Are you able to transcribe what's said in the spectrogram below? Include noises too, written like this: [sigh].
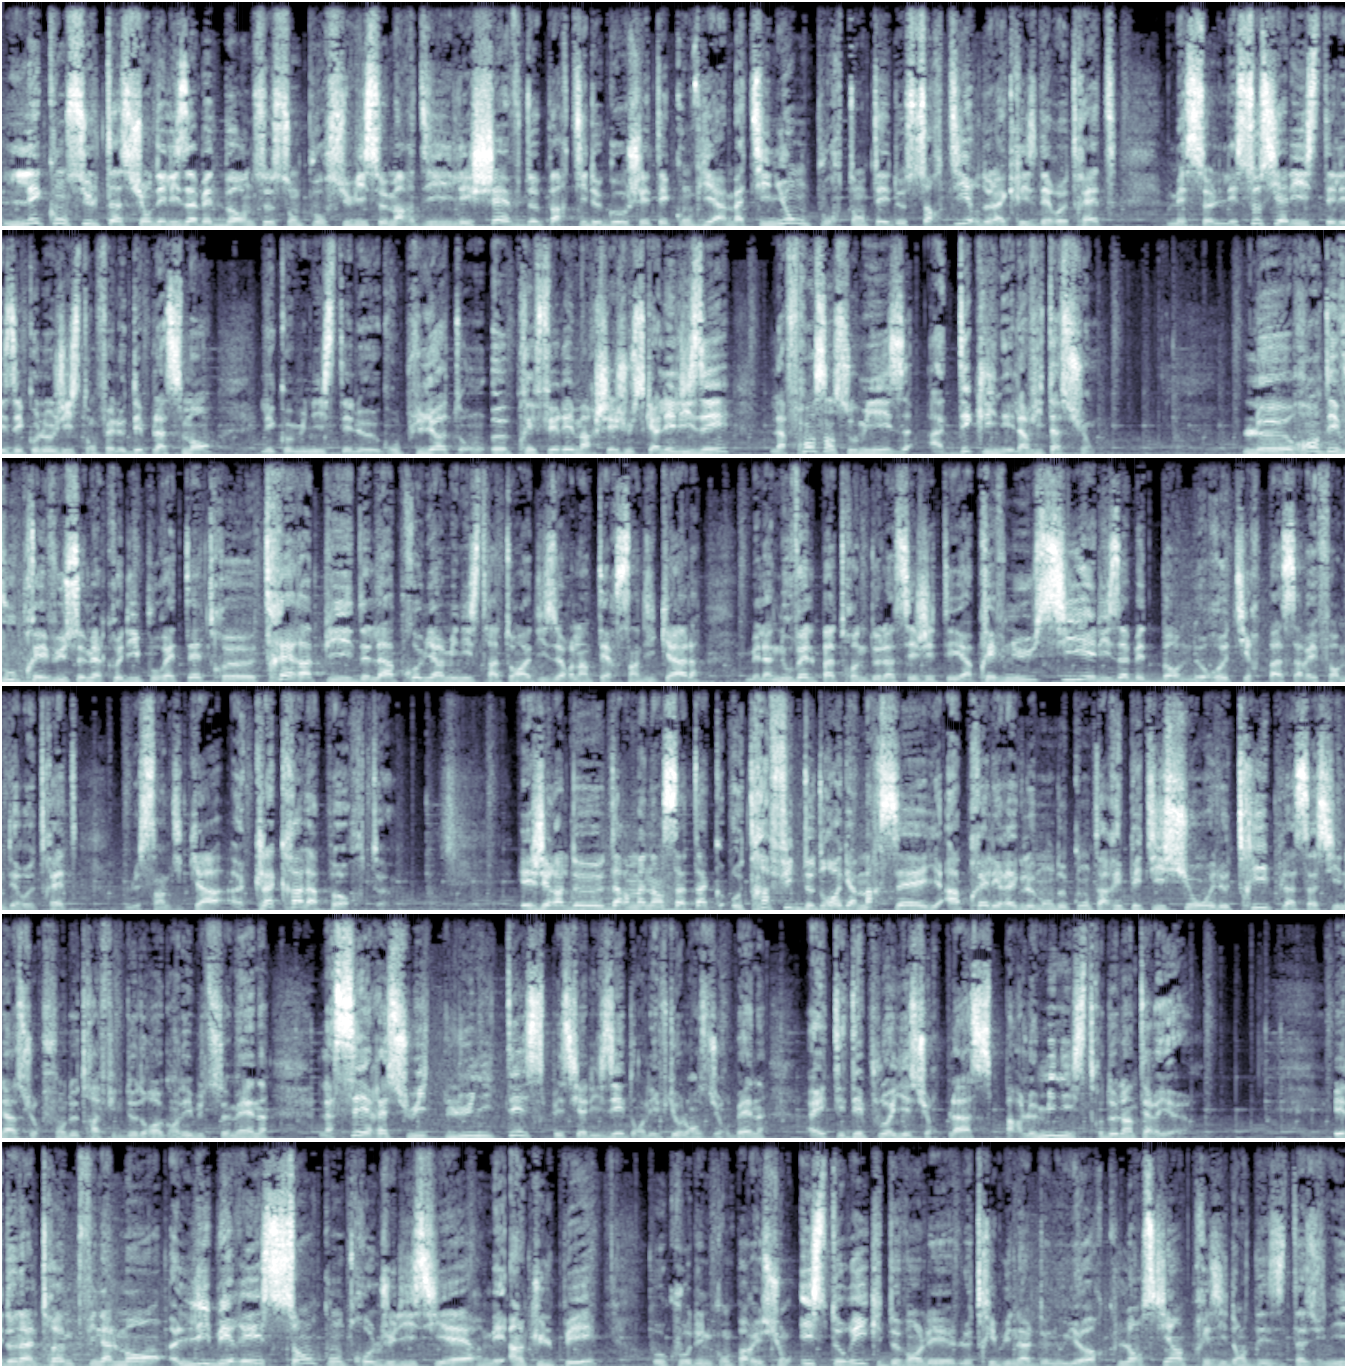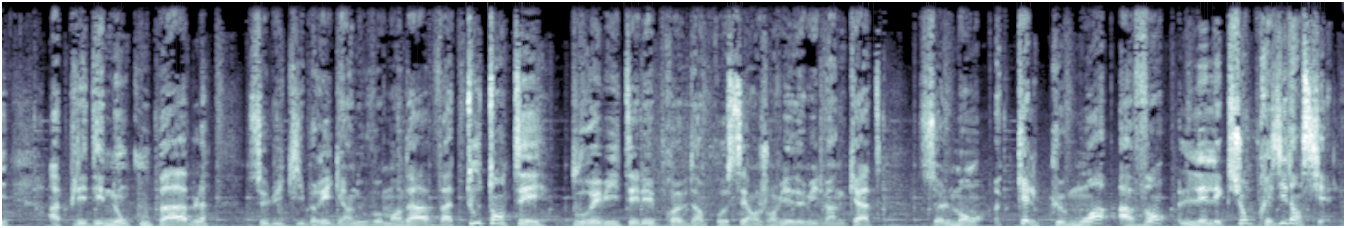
Les consultations d'Elisabeth Borne se sont poursuivies ce mardi. Les chefs de partis de gauche étaient conviés à Matignon pour tenter de sortir de la crise des retraites. Mais seuls les socialistes et les écologistes ont fait le déplacement. Les communistes et le groupe Lyot ont eux préféré marcher jusqu'à l'Elysée. La France insoumise a décliné l'invitation. Le rendez-vous prévu ce mercredi pourrait être euh, très rapide. La Première ministre attend à 10h l'intersyndicale, mais la nouvelle patronne de la CGT a prévenu, si Elisabeth Borne ne retire pas sa réforme des retraites, le syndicat claquera la porte. Et Gérald Darmanin s'attaque au trafic de drogue à Marseille. Après les règlements de compte à répétition et le triple assassinat sur fond de trafic de drogue en début de semaine, la CRS 8, l'unité spécialisée dans les violences urbaines, a été déployée sur place par le ministre de l'Intérieur. Et Donald Trump finalement libéré sans contrôle judiciaire mais inculpé. Au cours d'une comparution historique devant le tribunal de New York, l'ancien président des États-Unis a plaidé non coupable. Celui qui brigue un nouveau mandat va tout tenter pour éviter l'épreuve d'un procès en janvier 2024, seulement quelques mois avant l'élection présidentielle.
